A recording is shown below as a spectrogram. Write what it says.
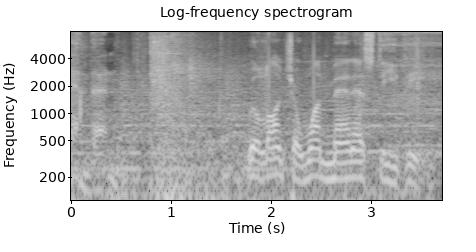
And then? We'll launch a one-man SDV.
